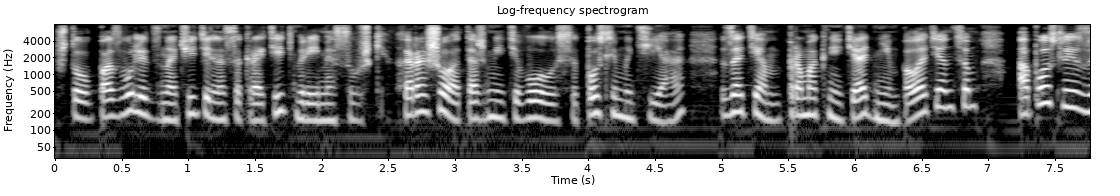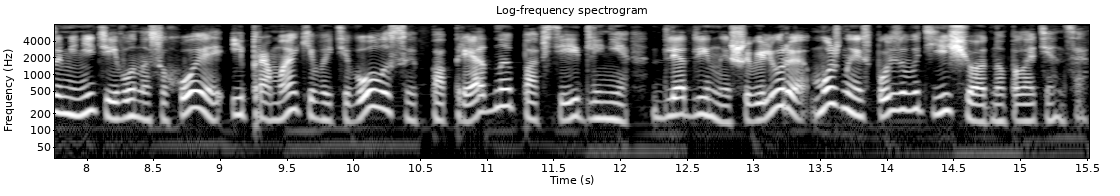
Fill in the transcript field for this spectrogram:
что позволит значительно сократить время сушки. Хорошо отожмите волосы после мытья, затем промокните одним полотенцем, а после замените его на сухое и промакивайте волосы попрядно по всей длине. Для длинной шевелюры можно использовать еще одно полотенце.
